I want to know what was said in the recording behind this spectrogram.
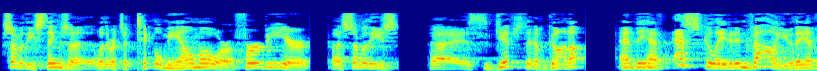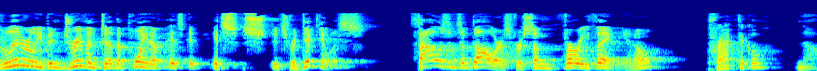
some of these things, uh, whether it's a Tickle Me Elmo or a Furby or uh, some of these uh, gifts that have gone up and they have escalated in value. They have literally been driven to the point of it's, it, it's, it's ridiculous. Thousands of dollars for some furry thing, you know? Practical? No.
